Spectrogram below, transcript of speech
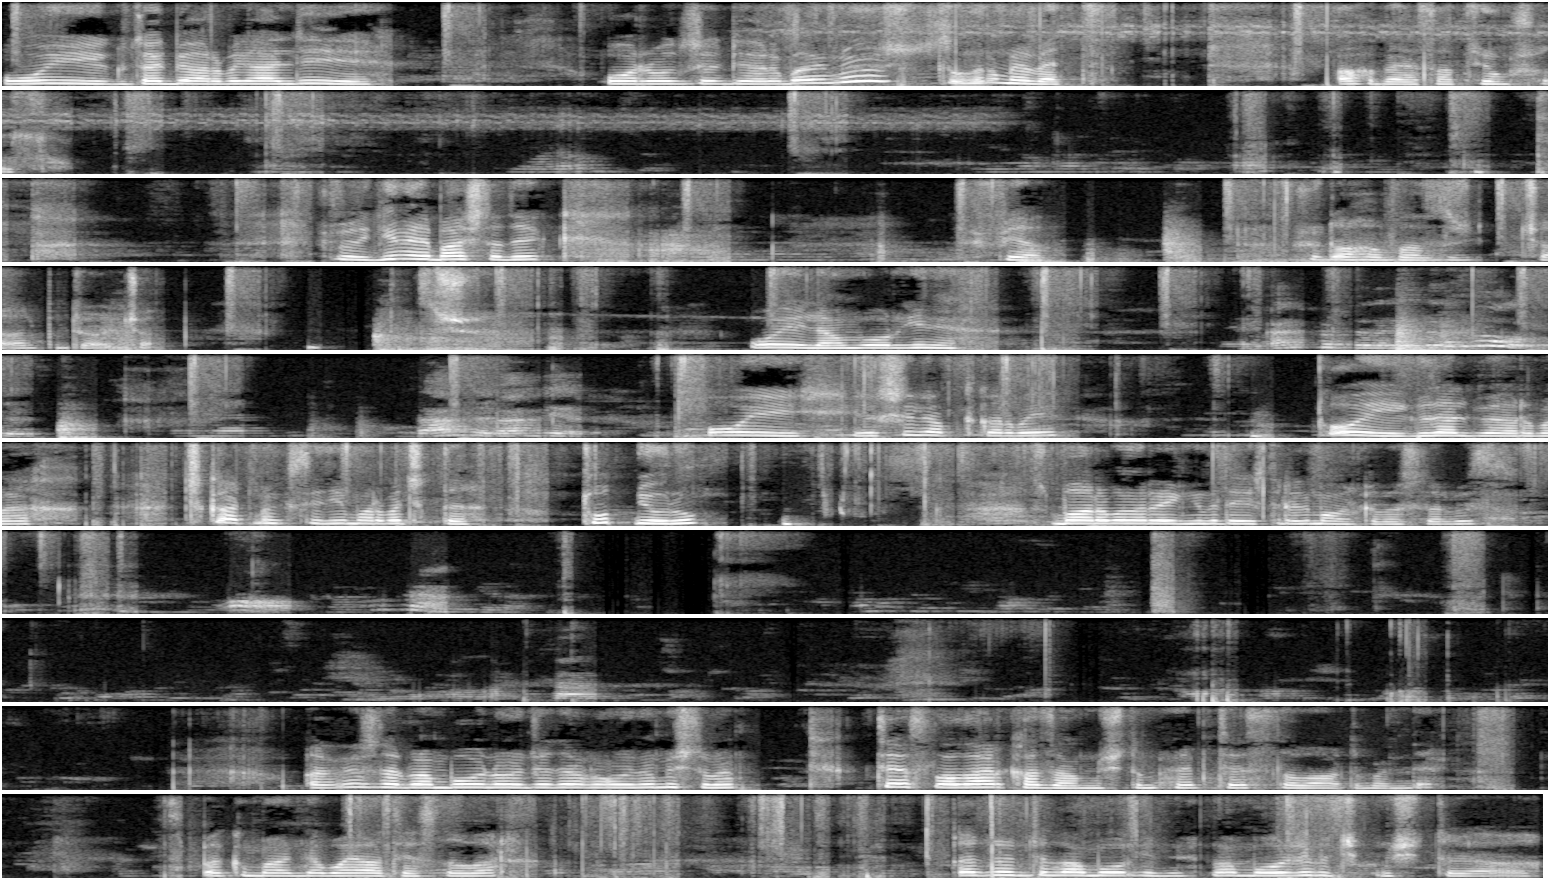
Oy güzel bir araba geldi. O araba güzel bir arabaymış. Sanırım evet. Ah be satıyormuşuz. Şöyle yine başladık. Fiyat. Şu daha fazla çarpı dört çarpı. Şu. Oy Lamborghini. Oy yeşil yaptık arabayı. Oy güzel bir araba. Çıkartmak istediğim araba çıktı. Tut diyorum. Bu arabanın rengini değiştirelim arkadaşlar biz. Arkadaşlar ben bu oyunu önceden oynamıştım hep. Tesla'lar kazanmıştım. Hep Tesla vardı bende. Bakın bende bayağı Tesla var. Az önce Lamborghini. Lamborghini çıkmıştı ya.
